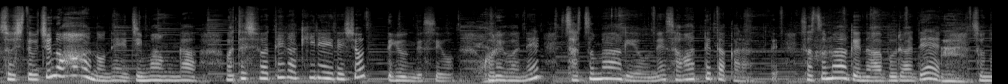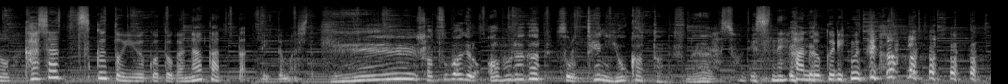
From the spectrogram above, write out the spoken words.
そしてうちの母のね自慢が私は手が綺麗でしょ？って言うんですよ、これはねさつま揚げをね触ってたからって。さつま揚げの油で、そのかさつくということがなかったって言ってました。へえさつま揚げの油がその手に良かったんですね。そうですね。ハンドクリームの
